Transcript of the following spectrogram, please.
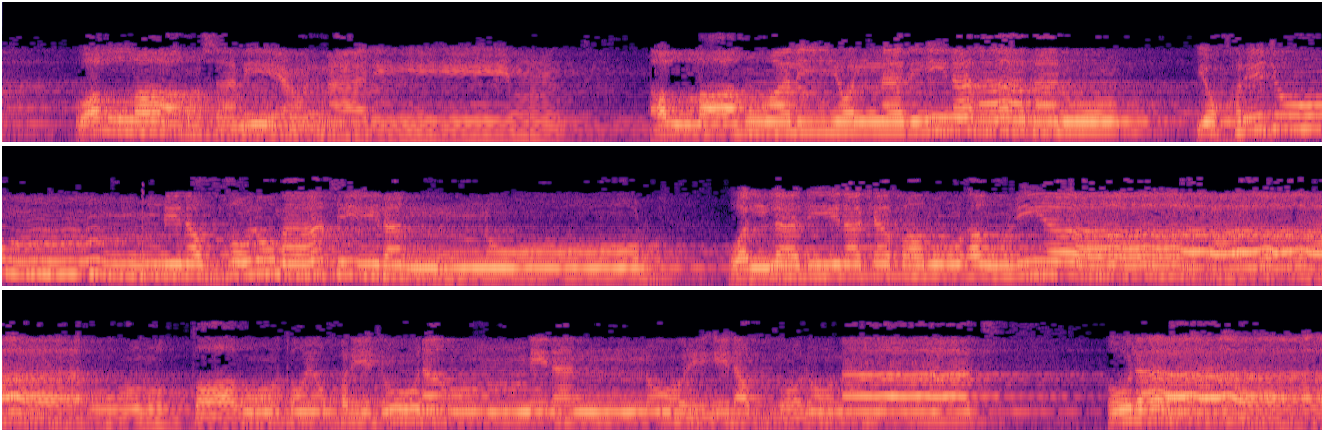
والله سميع عليم. الله ولي الذين آمنوا يخرجهم من الظلمات إلى النور. والذين كفروا أولياءهم الطاغوت يخرجونهم من النور إلى الظلمات. أولئك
